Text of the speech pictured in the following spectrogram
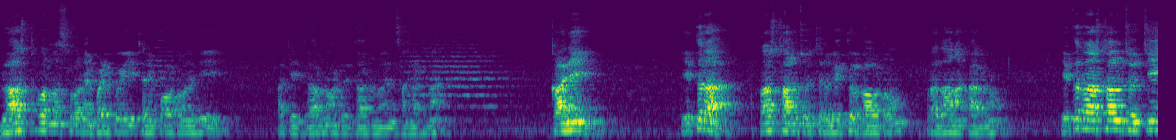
బ్లాస్ట్ ఫర్నస్లోనే పడిపోయి చనిపోవడం అనేది అతి దారుణం అతి దారుణమైన సంఘటన. కానీ ఇతర రాష్ట్రాల నుంచి వచ్చిన వ్యక్తులు కావటం ప్రధాన కారణం. ఇతర రాష్ట్రాల నుంచి వచ్చి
